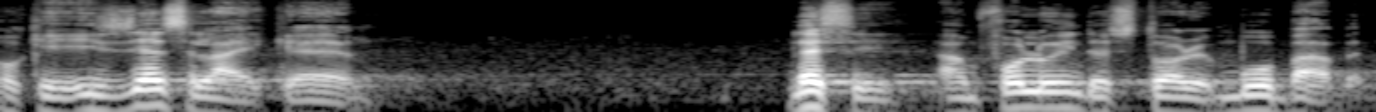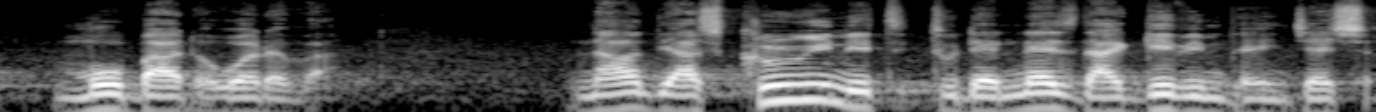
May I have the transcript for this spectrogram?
Okay, it's just like, um, let's say I'm following the story, Mohbad, Mohbad or whatever. Now they are screwing it to the nurse that gave him the injection.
